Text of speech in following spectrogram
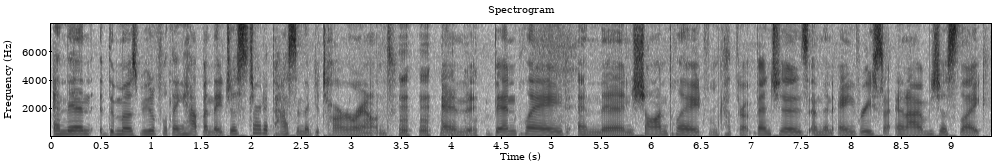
And then the most beautiful thing happened. They just started passing the guitar around, and Ben played, and then Sean played from Cutthroat Finches, and then Avery. sta- And I was just like,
